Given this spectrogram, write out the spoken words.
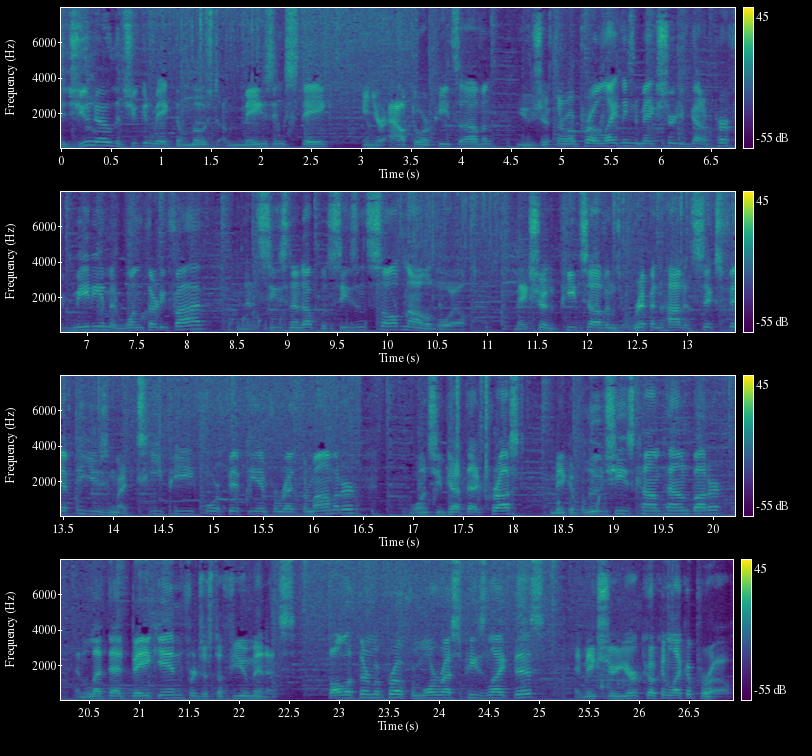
Did you know that you can make the most amazing steak in your outdoor pizza oven? Use your ThermoPro Lightning to make sure you've got a perfect medium at 135 and then season it up with seasoned salt and olive oil. Make sure the pizza oven's ripping hot at 650 using my TP450 infrared thermometer. Once you've got that crust, make a blue cheese compound butter and let that bake in for just a few minutes. Follow ThermoPro for more recipes like this and make sure you're cooking like a pro.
